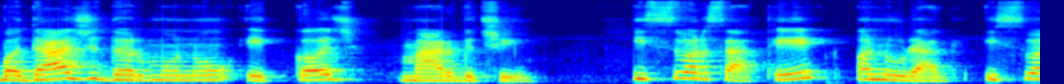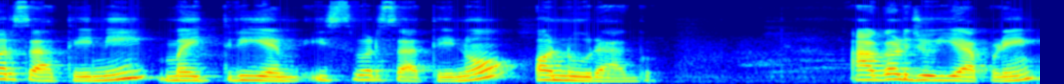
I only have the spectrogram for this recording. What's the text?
બધા જ ધર્મોનો એક જ માર્ગ છે. ઈશ્વર સાથે અનુરાગ, ઈશ્વર સાથેની મૈત્રી એમ ઈશ્વર સાથેનો અનુરાગ. આગળ જોઈએ આપણે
